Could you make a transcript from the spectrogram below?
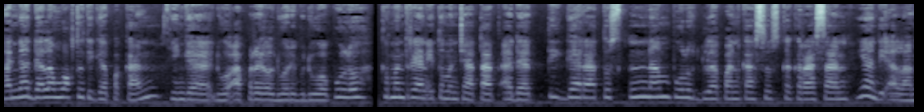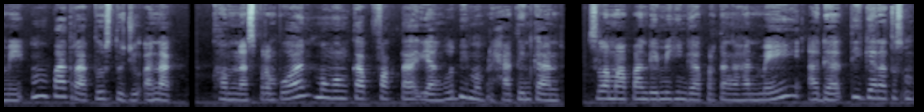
Hanya dalam waktu tiga pekan, hingga 2 April 2020, kementerian itu mencatat ada 368 kasus kekerasan yang dialami 407 anak. Komnas Perempuan mengungkap fakta yang lebih memprihatinkan. Selama pandemi hingga pertengahan Mei, ada 340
